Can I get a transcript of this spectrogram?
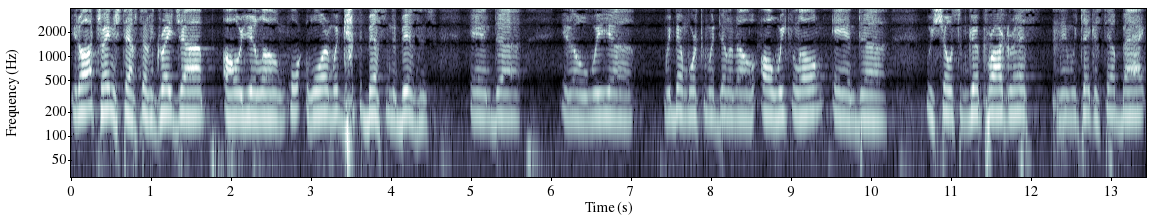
You know, our training staff's done a great job all year long. Warren, we've got the best in the business, and uh, you know we uh, we've been working with Dylan all, all week long, and uh, we showed some good progress. And then we take a step back,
